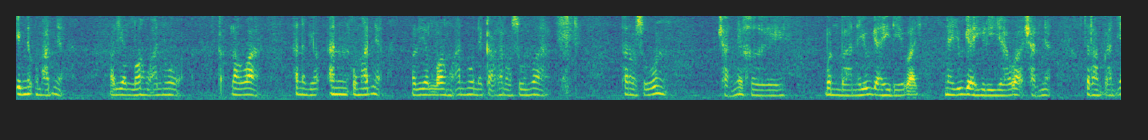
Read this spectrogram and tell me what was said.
อิบนุอุมัดเนี่ยรดิยัลลอฮุอันฮุเล่าว่าท่านนบีอันอุมัดเนี่ยรดิยัลลอฮุอันฮุในกล่าวท่านรอซูลว่า ท่านรอซูลฉันเนี่ยเคยบนบานในยุคยาฮิดีว่า ในยุคยาฮิรียาว่าฉันเนี่ยจะทำการเอ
